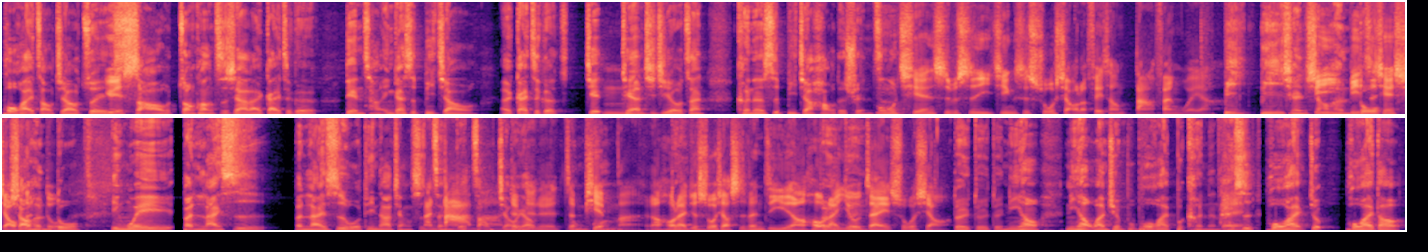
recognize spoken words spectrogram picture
破坏早教最越少状况之下来盖这个电厂，应该是比较呃盖这个接天然气接油站，可能是比较好的选择。目前是不是已经是缩小了非常大范围啊？比比以前小很多，比比之前小很多，因为本来是本来是我听他讲是整个早教要对对对，整片嘛，然后后来就缩小十分之一，然后后来又再缩小对对对，你要你要完全不破坏不可能，还是破坏就破坏到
